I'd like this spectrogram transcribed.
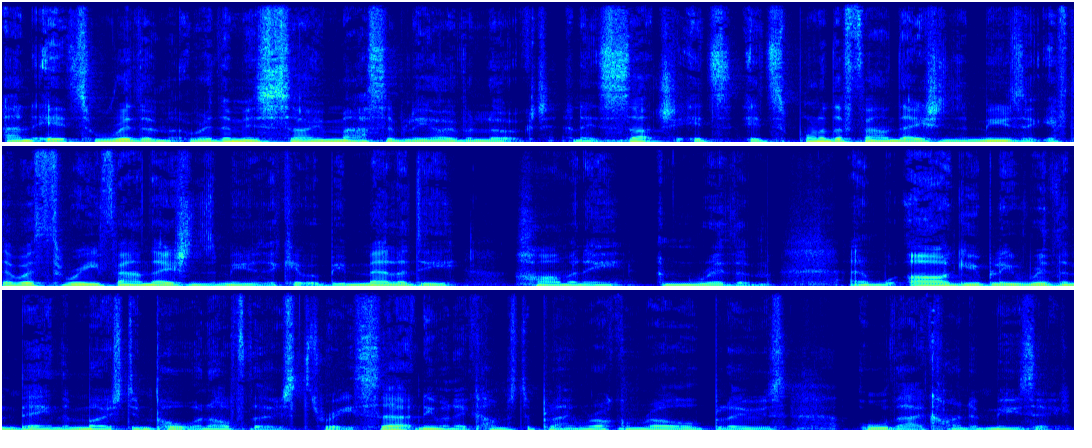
and it's rhythm. Rhythm is so massively overlooked, and it's such it's it's one of the foundations of music. If there were three foundations of music, it would be melody, harmony, and rhythm. And arguably, rhythm being the most important of those three. Certainly, when it comes to playing rock and roll, blues, all that kind of music.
